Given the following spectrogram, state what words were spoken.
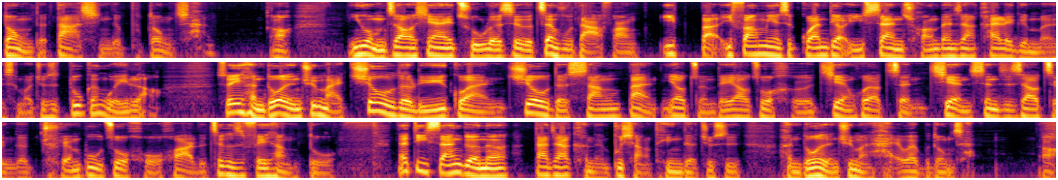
栋的大型的不动产啊。因为我们知道，现在除了这个政府打房，一把一方面是关掉一扇窗，但是他开了一个门，什么就是都更危老，所以很多人去买旧的旅馆、旧的商办，要准备要做合建或要整建，甚至是要整个全部做活化的，这个是非常多。那第三个呢，大家可能不想听的就是很多人去买海外不动产啊。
